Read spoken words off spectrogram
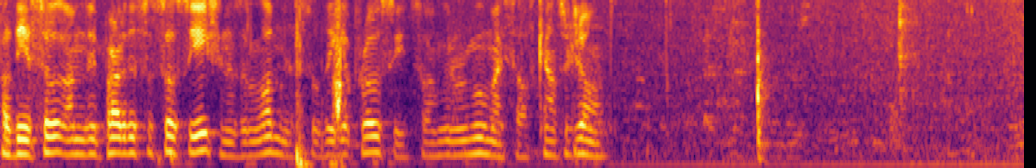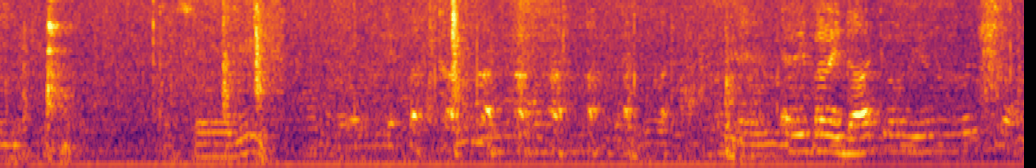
Of the, asso- I'm the part of this association as an alumnus, so they get proceeds, so I'm gonna remove myself. Councillor Jones? Anybody not going to the university?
